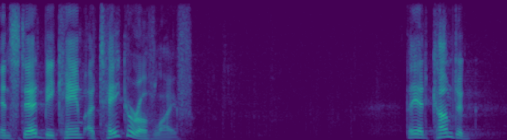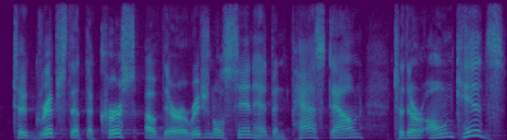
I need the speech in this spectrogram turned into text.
instead became a taker of life. They had come to, to grips that the curse of their original sin had been passed down to their own kids.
